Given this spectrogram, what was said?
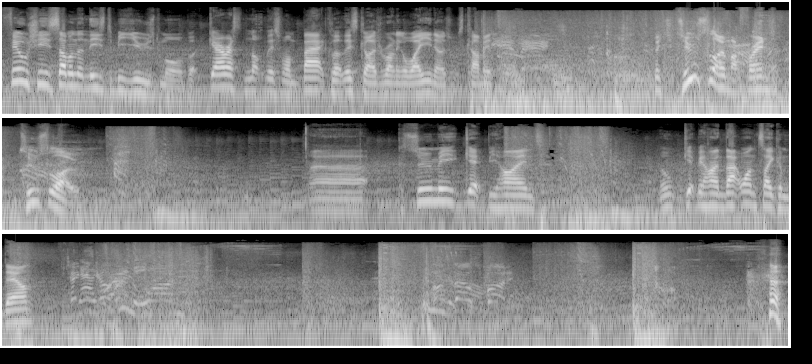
feel she's someone that needs to be used more. But Garrus knocked this one back. Look, this guy's running away. He knows what's coming. But you're too slow, my friend. Too slow. Uh, Kasumi, get behind. Oh, get behind that one. Take him down. Now you see me. Hostile spotted.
